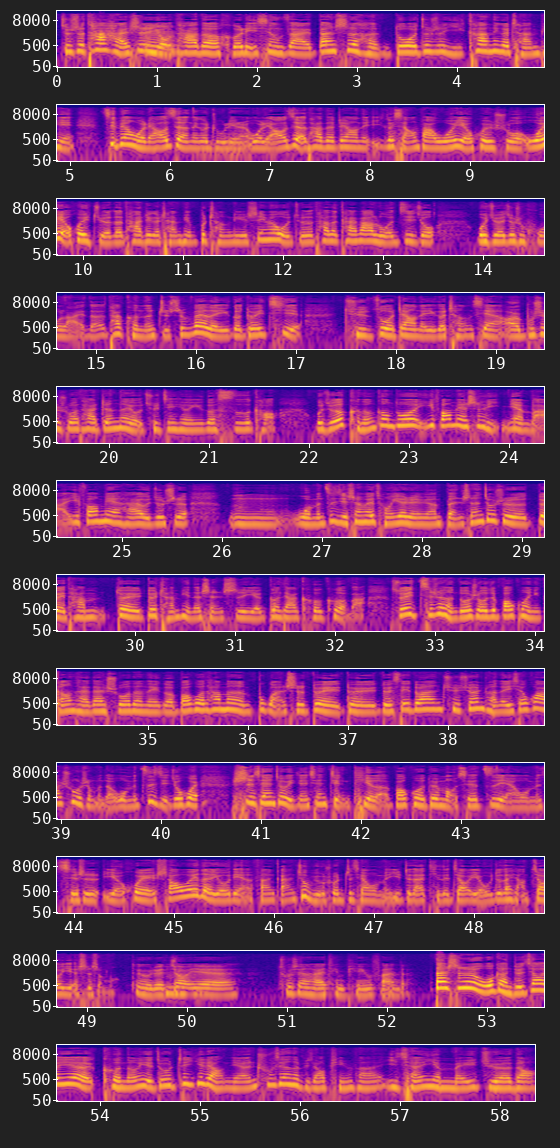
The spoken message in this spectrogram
就是它还是有它的合理性在。但是很多就是一看那个产品，即便我了解那个主理人，我了解他的这样的一个想法，我也会说，我也会觉得他这个产品不成立，是因为我觉得他的开发逻辑就，我觉得就是胡来的，他可能只是为了一个堆砌。去做这样的一个呈现，而不是说他真的有去进行一个思考。我觉得可能更多一方面是理念吧，一方面还有就是，嗯，我们自己身为从业人员，本身就是对他们对对产品的审视也更加苛刻吧。所以其实很多时候，就包括你刚才在说的那个，包括他们不管是对对对 C 端去宣传的一些话术什么的，我们自己就会事先就已经先警惕了。包括对某些字眼，我们其实也会稍微的有点反感。就比如说之前我们一直在提的教业，我就在想教业是什么？对，我觉得教业。出现的还挺频繁的，但是我感觉教业可能也就这一两年出现的比较频繁，以前也没觉得，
